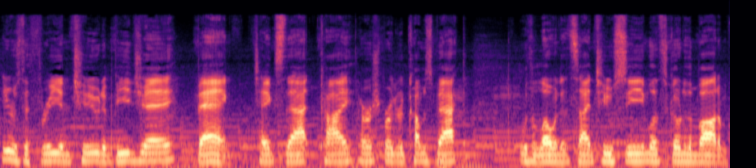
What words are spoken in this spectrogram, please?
Here's the three and two to BJ. Bang. Takes that. Kai Hirschberger comes back with a low and inside two seam. Let's go to the bottom.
